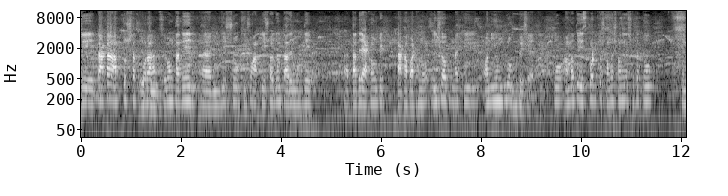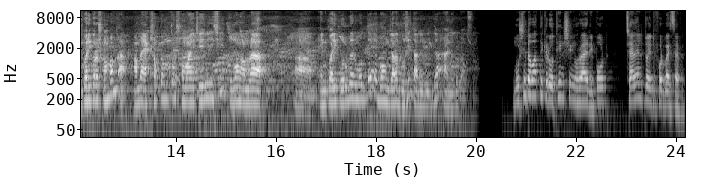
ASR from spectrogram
যে টাকা আত্মসাৎ করা এবং তাদের নিজস্ব কিছু আত্মীয় স্বজন তাদের মধ্যে তাদের অ্যাকাউন্টে টাকা পাঠানো এইসব নাকি অনিয়মগুলো ঘটেছে আর কি। তো আমরা তো স্পটে তো সঙ্গে সঙ্গে সেটা তো এনকোয়ারি করা সম্ভব না। আমরা এক সপ্তাহ মতন সময় চেয়ে নিয়েছি এবং আমরা এনকোয়ারি করব এর মধ্যে এবং যারা দোষী তাদের বিরুদ্ধে আইনত ব্যবস্থা। মুর্শিদাবাদ থেকে রথিন সিংহ রায়ের report channel twenty four by seven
